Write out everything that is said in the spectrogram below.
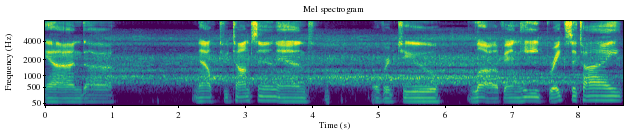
And uh, now to Thompson and over to Love, and he breaks the tie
